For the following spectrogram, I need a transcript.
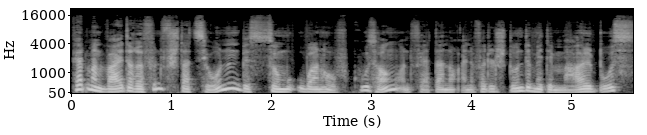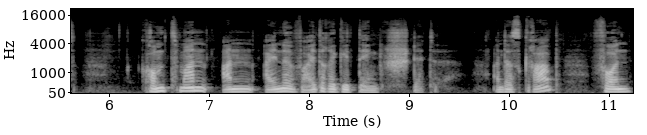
Fährt man weitere fünf Stationen bis zum U-Bahnhof Kusong und fährt dann noch eine Viertelstunde mit dem Malbus, kommt man an eine weitere Gedenkstätte, an das Grab von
